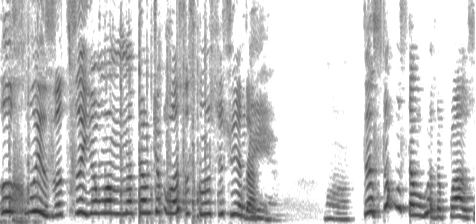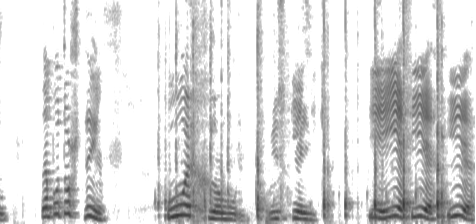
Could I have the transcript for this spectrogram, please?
Ох ви, за це я вам натамчала со скоростю? Макс, Ти знову ставила на паузу. Та подожди. Ой, хавуй, вістельники. Є, є, є, є,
